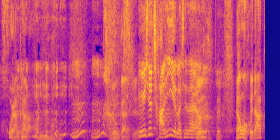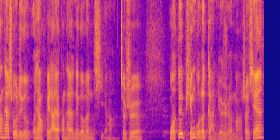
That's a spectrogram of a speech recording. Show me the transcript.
豁然开朗，嗯嗯，这种感觉有一些禅意了。现在对对。然后我回答刚才说的这个，我想回答一下刚才那个问题哈，就是。我对苹果的感觉是什么？首先，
